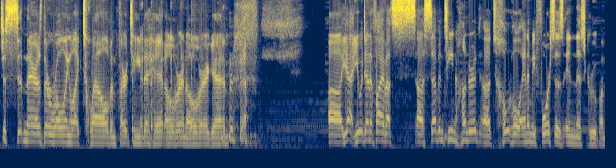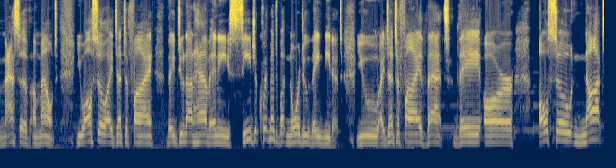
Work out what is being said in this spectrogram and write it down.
Just sitting there as they're rolling like 12 and 13 to hit over and over again. Uh, yeah, you identify about uh, 1,700 uh, total enemy forces in this group, a massive amount. You also identify they do not have any siege equipment, but nor do they need it. You identify that they are also not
